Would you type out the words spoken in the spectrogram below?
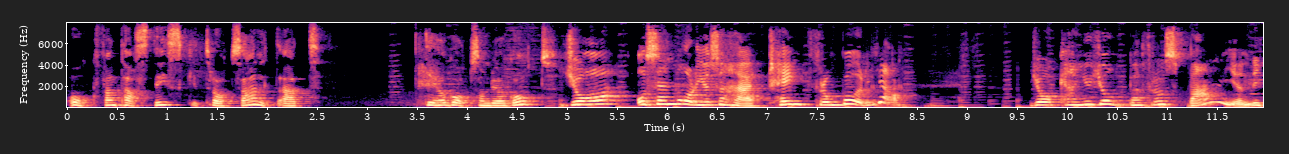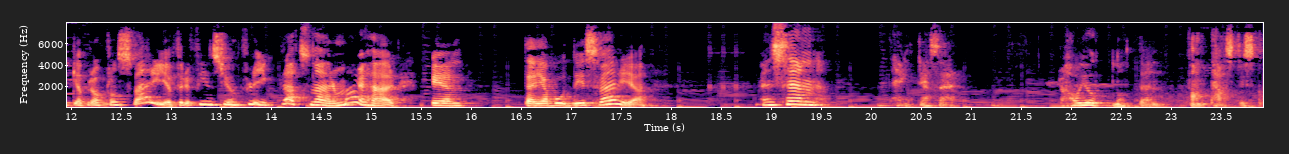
och fantastisk trots allt att det har gått som det har gått. Ja, och sen var det ju så här, tänk från början. Jag kan ju jobba från Spanien lika bra från Sverige för det finns ju en flygplats närmare här än där jag bodde i Sverige. Men sen tänkte jag så här, jag har ju uppnått den fantastiska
